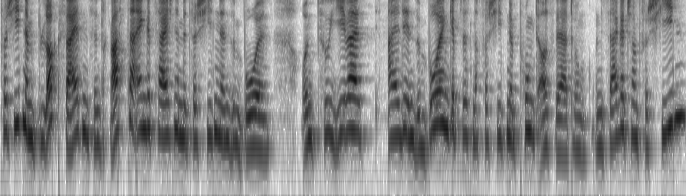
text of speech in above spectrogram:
verschiedenen Blockseiten sind Raster eingezeichnet mit verschiedenen Symbolen. Und zu jeweils all den Symbolen gibt es noch verschiedene Punktauswertungen. Und ich sage jetzt schon verschieden,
